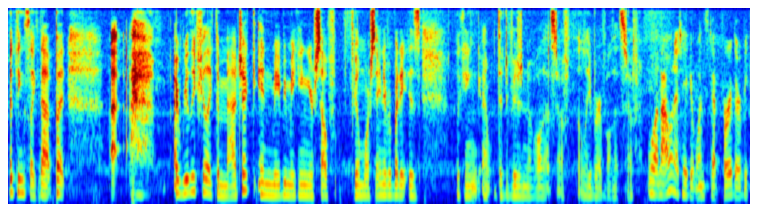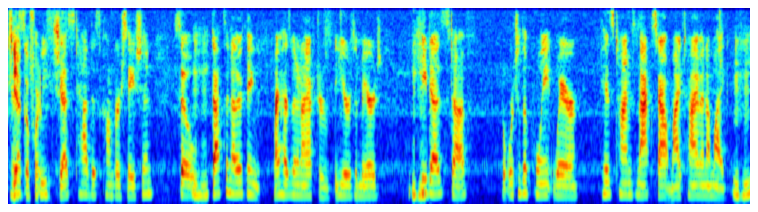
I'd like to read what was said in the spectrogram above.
but things like that. But I, I really feel like the magic in maybe making yourself feel more sane everybody is looking at the division of all that stuff the labor of all that stuff Well, and I want to take it one step further because Yeah, go for it. we just had this conversation. So mm-hmm. that's another thing. My husband and I, after years of marriage, he mm-hmm. does stuff, but we're to the point where his time's maxed out, my time, and I'm like, mm-hmm.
